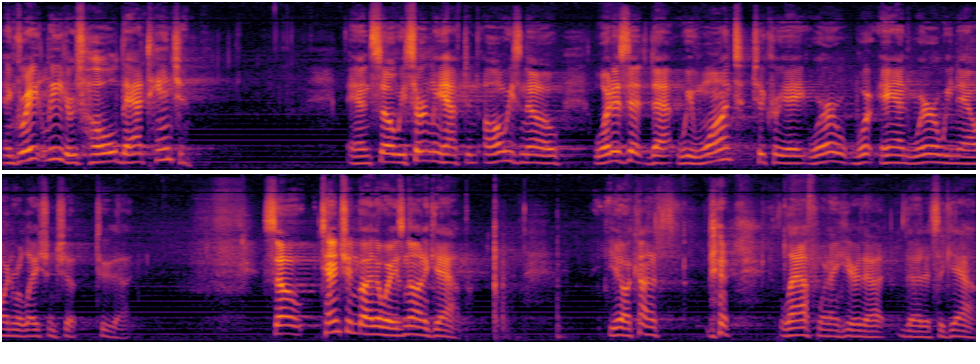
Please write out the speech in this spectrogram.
And great leaders hold that tension. And so we certainly have to always know what is it that we want to create where, where, and where are we now in relationship to that. So, tension, by the way, is not a gap. You know, I kind of laugh when I hear that, that it's a gap.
